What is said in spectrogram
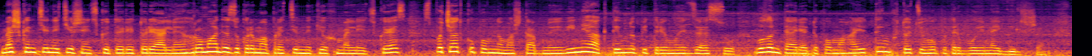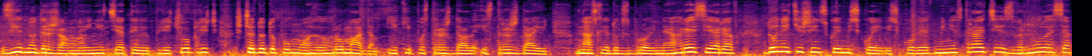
Мешканці Нетішинської територіальної громади, зокрема працівники Хмельницької АЕС, з початку повномасштабної війни активно підтримують ЗСУ. Волонтерять допомагають тим, хто цього потребує найбільше. Згідно державної ініціативи Пліч-опліч щодо допомоги громадам, які постраждали і страждають внаслідок збройної агресії РФ, до Нетішинської міської військової адміністрації звернулася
